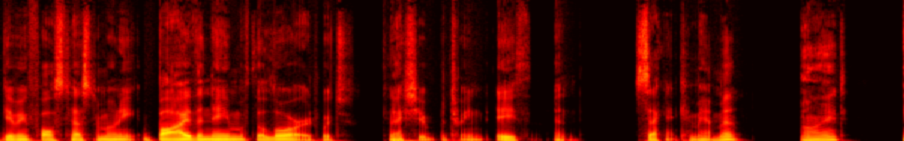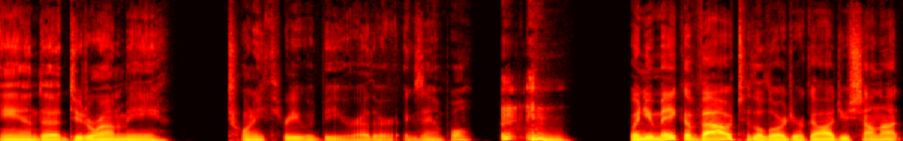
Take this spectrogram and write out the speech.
giving false testimony by the name of the Lord, which connects you between eighth and second commandment. All right. And uh, Deuteronomy 23 would be your other example. When you make a vow to the Lord your God, you shall not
